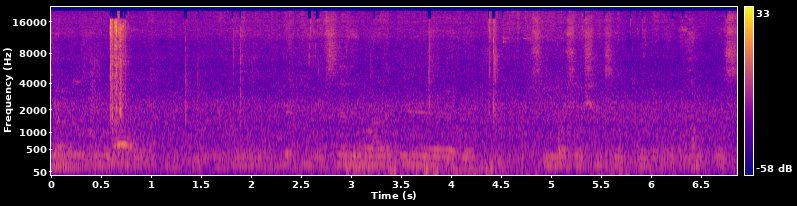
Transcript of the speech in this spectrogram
జనరల్గా కూడా వాళ్ళకి సెక్షన్స్ ప్లస్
